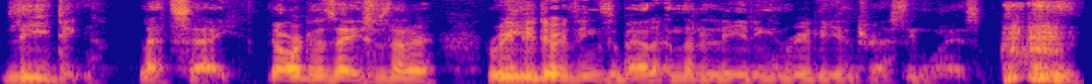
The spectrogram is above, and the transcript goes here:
leading. Let's say the organizations that are really doing things about it and that are leading in really interesting ways.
